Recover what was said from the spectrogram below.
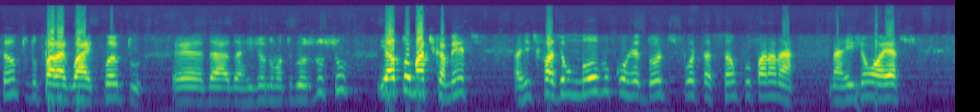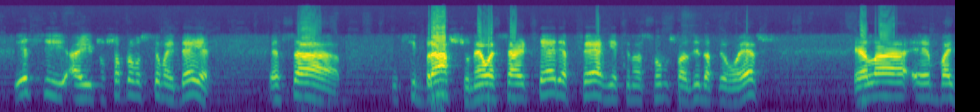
tanto do Paraguai quanto é, da, da região do Mato Grosso do Sul, e automaticamente a gente fazer um novo corredor de exportação para o Paraná, na região oeste. Esse, Ayrton, só para você ter uma ideia, essa, esse braço, né, ou essa artéria férrea que nós vamos fazer da Ferroeste, ela é, vai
